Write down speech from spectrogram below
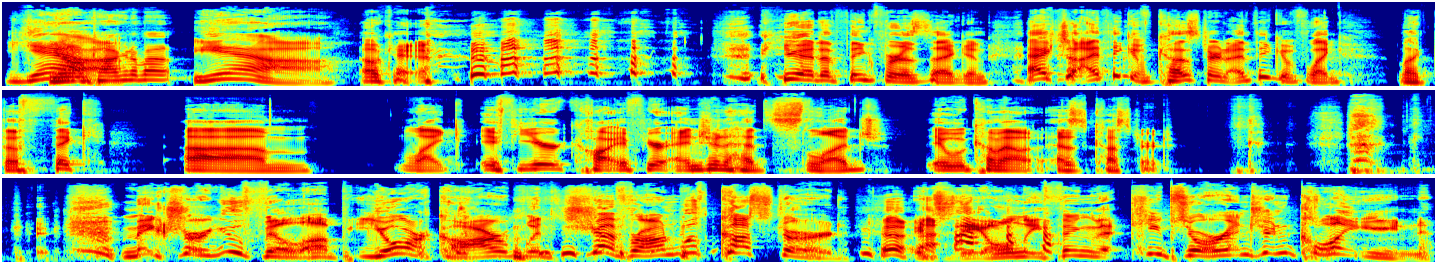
Yeah. You know what I'm talking about? Yeah. Okay. you had to think for a second. Actually, I think of custard. I think of like like the thick, um, like if your car, if your engine had sludge, it would come out as custard. Make sure you fill up your car with Chevron with custard. It's the only thing that keeps your engine clean.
